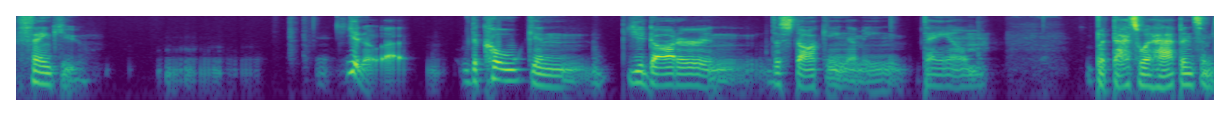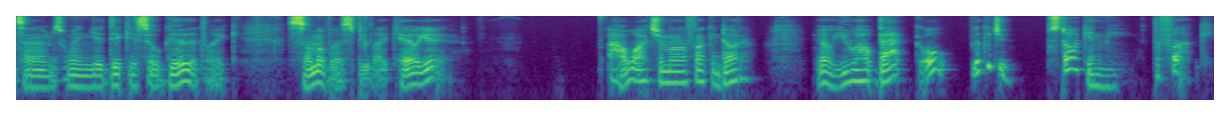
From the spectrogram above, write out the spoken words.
Thank you. You know, uh, the coke and your daughter and the stalking. I mean, damn. But that's what happens sometimes when your dick is so good. Like, some of us be like, hell yeah. I'll watch your motherfucking daughter. Yo, you out back? Oh, look at you. Stalking me. The fuck?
